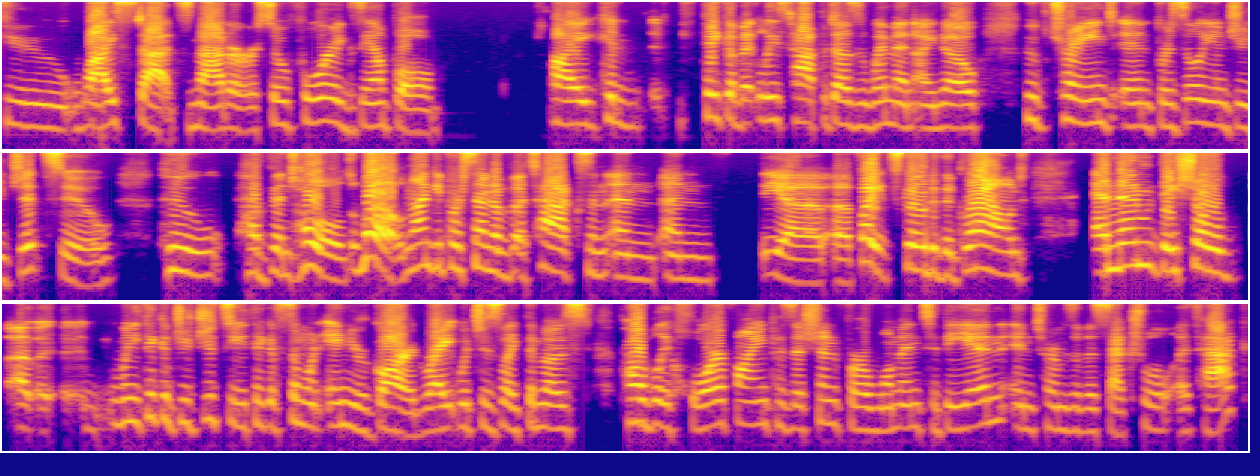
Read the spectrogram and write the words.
to why stats matter. So for example, I can think of at least half a dozen women I know who've trained in Brazilian Jiu Jitsu who have been told, well, 90% of attacks and, and, and the uh, uh, fights go to the ground and then they show uh, uh when you think of jujitsu, you think of someone in your guard, right? Which is like the most probably horrifying position for a woman to be in in terms of a sexual attack.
